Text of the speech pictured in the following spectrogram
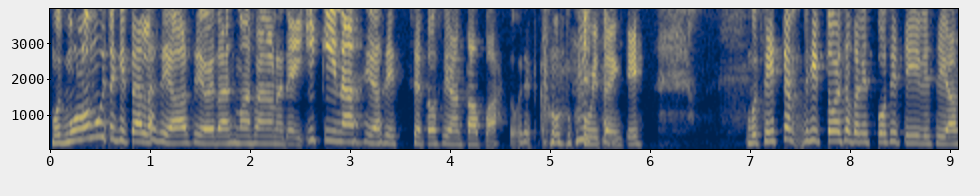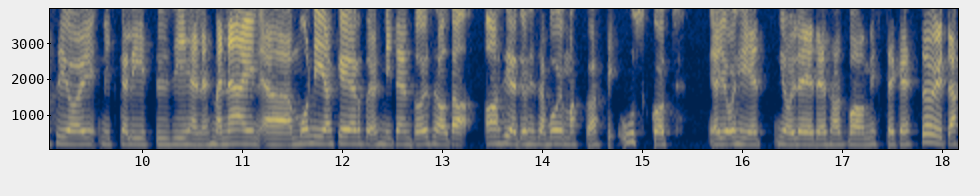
Mutta mulla on muitakin tällaisia asioita, että mä oon sanonut, että ei ikinä, ja sitten se tosiaan tapahtuu sitten kuitenkin. Mutta sitten sit toisaalta niitä positiivisia asioita, mitkä liittyy siihen, että mä näin ää, monia kertoja, että miten toisaalta asiat, joihin sä voimakkaasti uskot ja joihin, et, joiden eteen sä oot valmis tekemään töitä,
